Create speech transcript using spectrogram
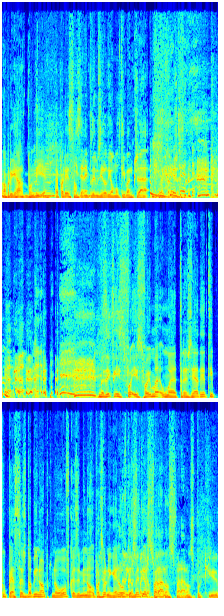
Obrigado, bom dia. Uhum. Se Apareçam. quiserem podemos ir ali ao multibanco já. Mas isso, foi, isso foi uma, uma tragédia tipo peças de dominó, porque não houve casamento, não apareceu ninguém, não, houve Não, casamento e eles separaram-se. Separaram-se porque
